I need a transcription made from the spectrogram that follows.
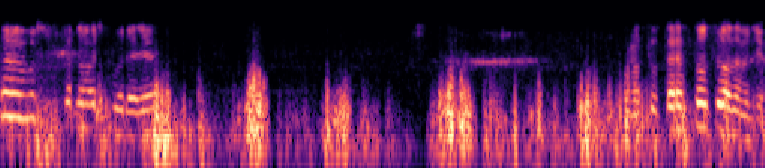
No, muszę skanować furę, nie? Tu teraz tą stronę będzie.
